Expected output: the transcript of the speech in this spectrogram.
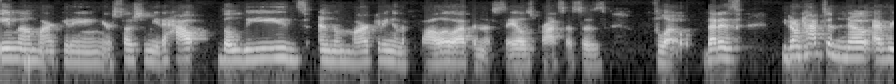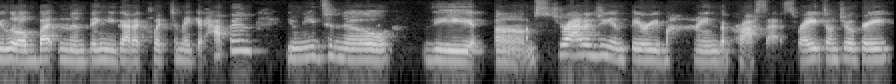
email marketing, your social media, how the leads and the marketing and the follow up and the sales processes flow. That is, you don't have to know every little button and thing you got to click to make it happen. You need to know the um, strategy and theory behind the process, right? Don't you agree?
